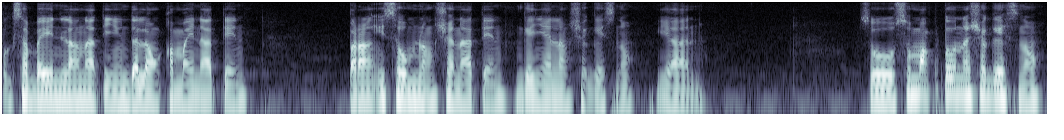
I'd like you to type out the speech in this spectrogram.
pagsabayin lang natin yung dalawang kamay natin. Parang i-zoom lang siya natin. Ganyan lang siya guys, no? Yan. So, sumakto na siya guys, no?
